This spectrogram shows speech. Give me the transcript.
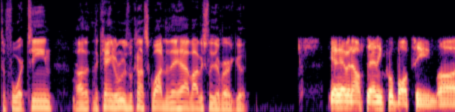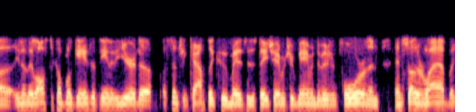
to 14. Uh, the, Kangaroos. What kind of squad do they have? Obviously, they're very good. Yeah, they have an outstanding football team. Uh, you know, they lost a couple of games at the end of the year to Ascension Catholic, who made it to the state championship game in Division Four, and then and Southern Lab. But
